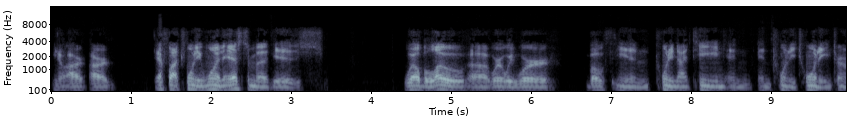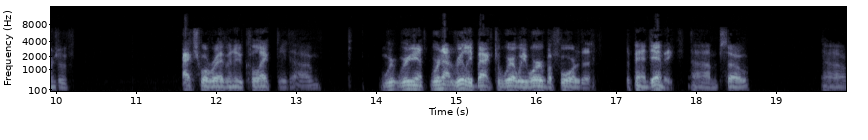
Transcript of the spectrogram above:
you know, our our FY21 estimate is well below uh, where we were both in 2019 and in 2020 in terms of actual revenue collected. Um, we're we're we're not really back to where we were before the the pandemic. Um, so uh,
